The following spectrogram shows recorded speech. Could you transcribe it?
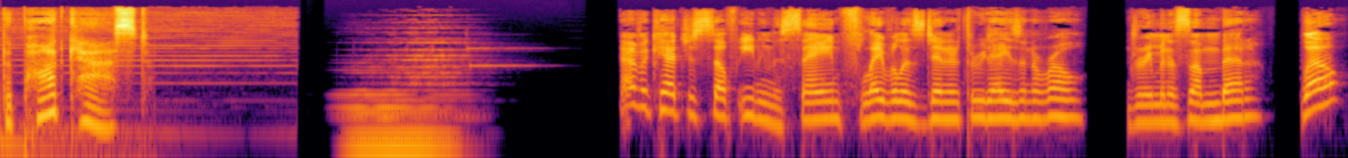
the podcast. Ever catch yourself eating the same flavorless dinner three days in a row? Dreaming of something better? Well,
